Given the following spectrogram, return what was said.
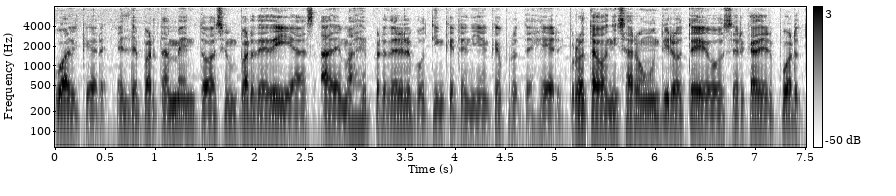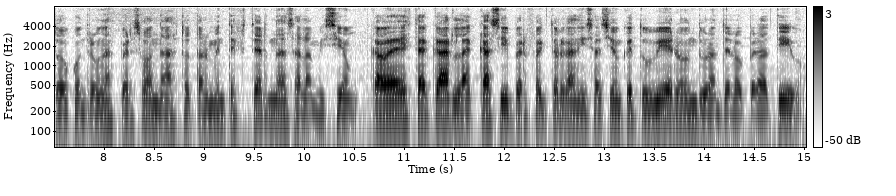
Walker, el departamento hace un par de días, además de perder el botín que tenían que proteger, protagonizaron un tiroteo cerca del puerto contra unas personas totalmente externas a la misión. Cabe destacar la casi perfecta organización que tuvieron durante el operativo,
